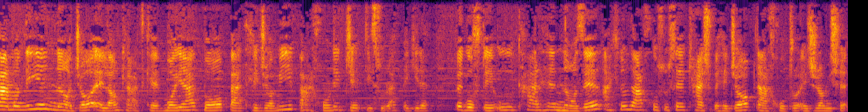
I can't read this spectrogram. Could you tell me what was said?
فرمانده ناجا اعلام کرد که باید با بدهجابی برخورد جدی صورت بگیره. به گفته او طرح ناظر اکنون در خصوص کشف هجاب در خودرو اجرا میشه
